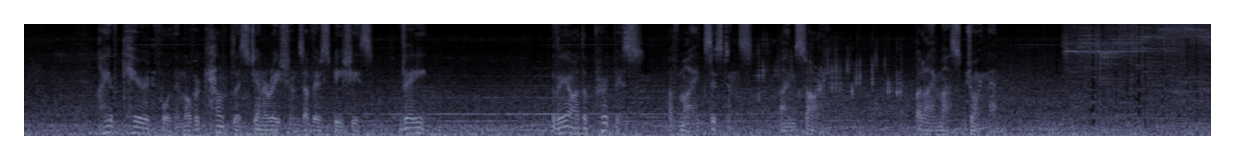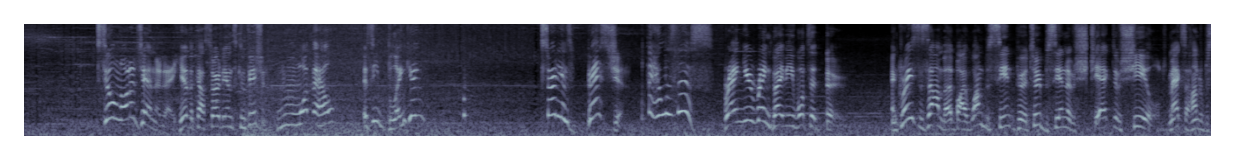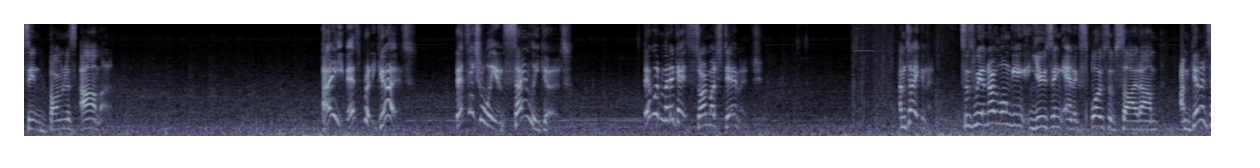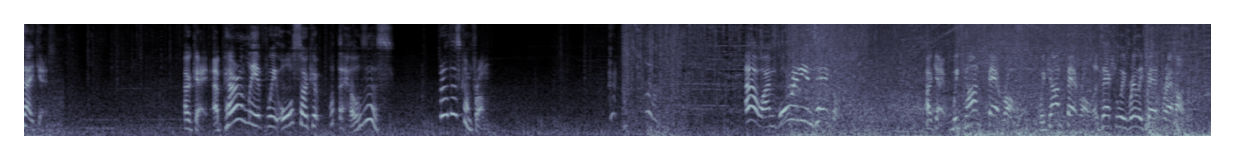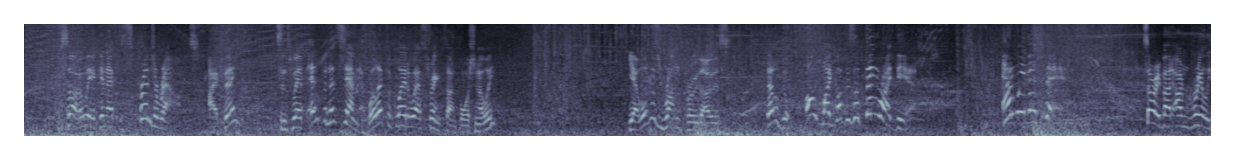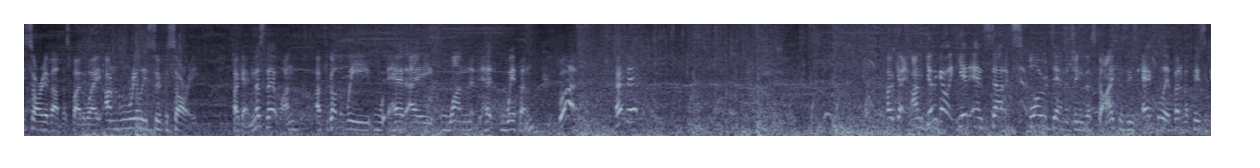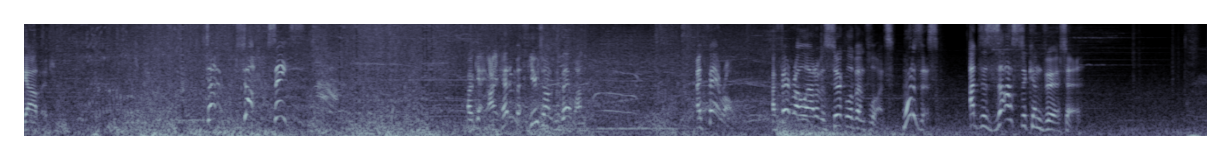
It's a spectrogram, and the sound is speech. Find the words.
I have cared for them over countless generations of their species. They... They are the purpose of my existence. I'm sorry, but I must join them. Still not a janitor. Hear the custodian's confession. What the hell? Is he blinking? Custodian's bastion. What the hell is this? Brand new ring, baby. What's it do? Increases armor by 1% per 2% of active shield. Max 100% bonus armor. Hey, that's pretty good. That's actually insanely good. That would mitigate so much damage. I'm taking it. Since we are no longer using an explosive sidearm, I'm gonna take it. Okay, apparently if we also could... What the hell is this? Where did this come from? Oh, I'm already entangled. Okay, we can't fat roll. We can't fat roll. It's actually really bad for our health. So we're gonna have to sprint around, I think. Since we have infinite stamina, we'll have to play to our strength, unfortunately. Yeah, we'll just run through those. That'll do. Oh my god, there's a thing right there. How did we miss that? Sorry, but I'm really sorry about this, by the way. I'm really super sorry. Okay, missed that one. I forgot that we had a one-hit weapon. What? Hey there. Okay, I'm gonna go ahead and start explode damaging this guy because he's actually a bit of a piece of garbage. Stop! Stop! Cease! Okay, I hit him a few times with that one. I fat roll. I fat roll out of a circle of influence. What is this? A disaster converter.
